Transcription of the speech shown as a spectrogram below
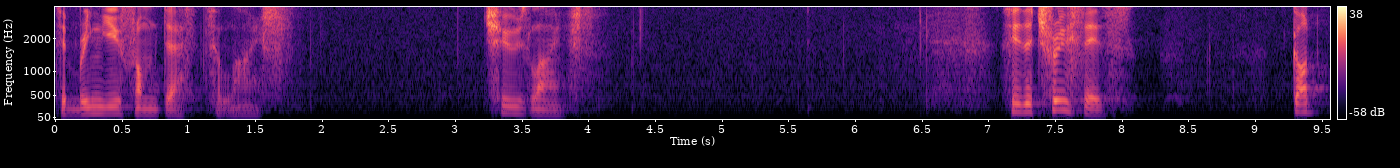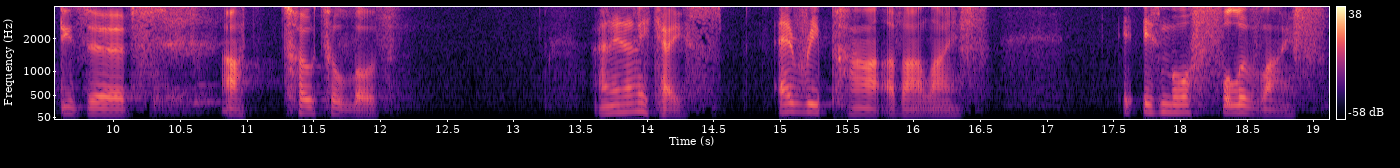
to bring you from death to life. Choose life. See, the truth is, God deserves our total love. And in any case, every part of our life is more full of life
